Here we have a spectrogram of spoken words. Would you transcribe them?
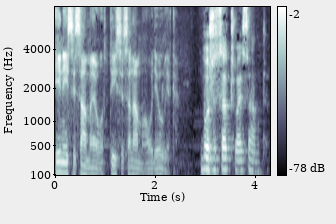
I nisi sama, evo, ti si sa nama ovdje uvijek. Bože, sačuvaj sam te.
